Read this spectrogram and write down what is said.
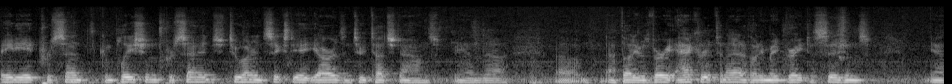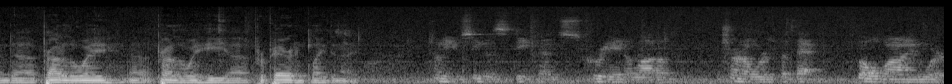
88% completion percentage, 268 yards and two touchdowns. And uh, um, I thought he was very accurate tonight. I thought he made great decisions. and uh, proud of the way uh, proud of the way he uh, prepared and played tonight. Tony, you've seen this defense create a lot of turnovers, but that goal line where,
